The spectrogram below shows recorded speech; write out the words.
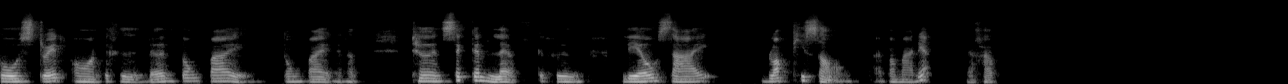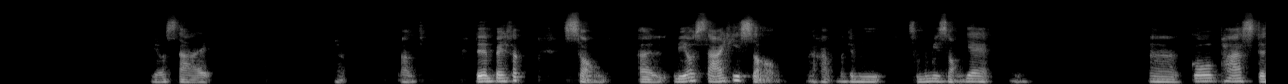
go straight on ก็คือเดินตรงไปตรงไปนะครับ turn second left ก็คือ เลี้ยวซ้ายบล็อกที่ 2 ประมาณเนี้ยนะครับเลี้ยวซ้ายเดินไปสักสองเลี้ยวซ้ายที่สองนะครับ มันจะมีสมมติมีสองแยกอ่า go past the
